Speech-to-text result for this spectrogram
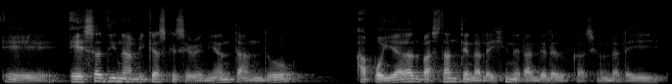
eh, esas dinámicas que se venían dando apoyadas bastante en la Ley General de la Educación, la Ley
